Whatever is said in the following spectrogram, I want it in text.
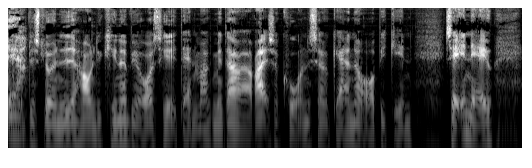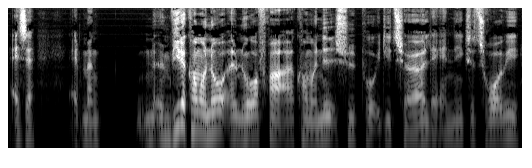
Ja. blev slået ned af havnen. Det kender vi jo også her i Danmark, men der rejser kornet sig jo gerne op igen. Sagen er jo, altså, at man vi, der kommer nord, nordfra og kommer ned sydpå i de tørre lande, ikke, så tror vi,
